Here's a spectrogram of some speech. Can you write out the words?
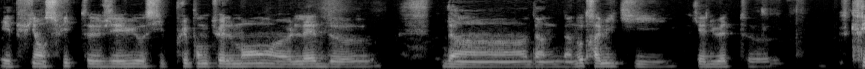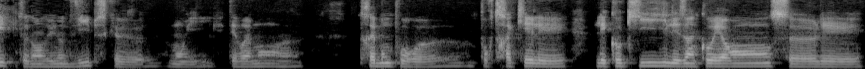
Et puis ensuite, j'ai eu aussi plus ponctuellement l'aide d'un, d'un, autre ami qui, qui a dû être script dans une autre vie, parce que bon, il était vraiment très bon pour, euh, pour traquer les, les coquilles, les incohérences, euh, les,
